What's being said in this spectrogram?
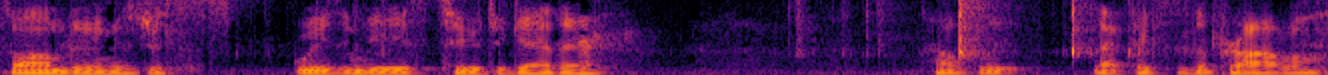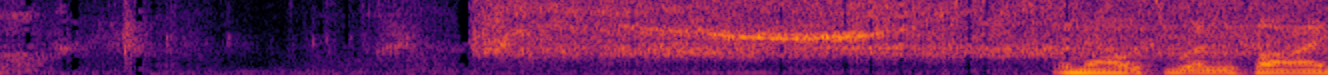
So all I'm doing is just squeezing these two together. Hopefully that fixes the problem. And now it's running fine.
